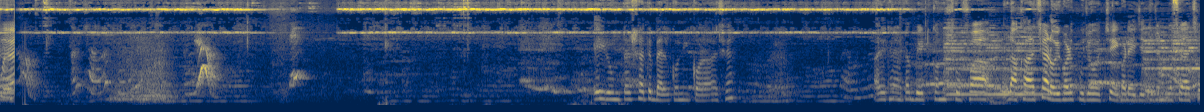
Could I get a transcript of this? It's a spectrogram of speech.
পরে এই রুমটার সাথে ব্যালকনি করা আছে। আর এখানে একটা বেড কম সোফা রাখা আছে, আর ওই ঘরে পুজো হচ্ছে, এই ঘরে এই যে দুজন বসে আছে।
